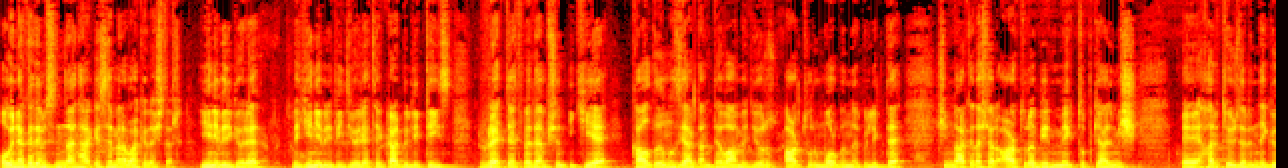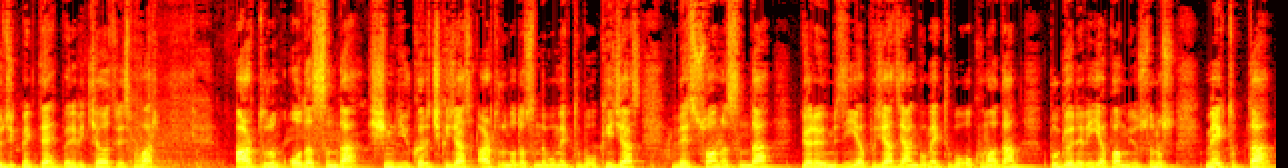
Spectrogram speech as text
Oyun Akademisi'nden herkese merhaba arkadaşlar. Yeni bir görev ve yeni bir video ile tekrar birlikteyiz. Red Dead Redemption 2'ye kaldığımız yerden devam ediyoruz. Arthur Morgan'la birlikte. Şimdi arkadaşlar Arthur'a bir mektup gelmiş. Ee, harita üzerinde gözükmekte. Böyle bir kağıt resmi var. Arthur'un odasında şimdi yukarı çıkacağız. Arthur'un odasında bu mektubu okuyacağız ve sonrasında görevimizi yapacağız. Yani bu mektubu okumadan bu görevi yapamıyorsunuz. Mektupta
